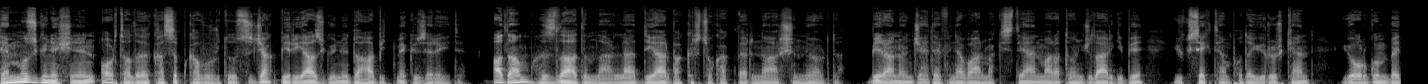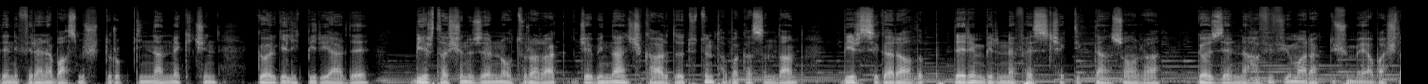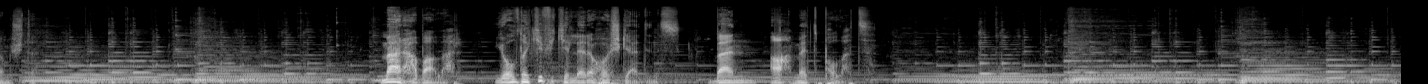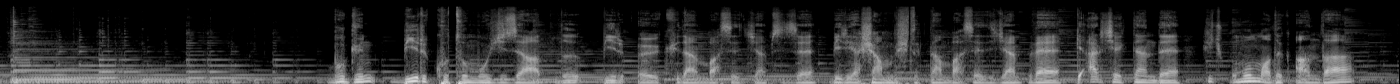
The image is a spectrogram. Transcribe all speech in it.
Temmuz güneşinin ortalığı kasıp kavurduğu sıcak bir yaz günü daha bitmek üzereydi. Adam hızlı adımlarla Diyarbakır sokaklarını arşınlıyordu. Bir an önce hedefine varmak isteyen maratoncular gibi yüksek tempoda yürürken yorgun bedeni frene basmış durup dinlenmek için gölgelik bir yerde bir taşın üzerine oturarak cebinden çıkardığı tütün tabakasından bir sigara alıp derin bir nefes çektikten sonra gözlerini hafif yumarak düşünmeye başlamıştı. Merhabalar. Yoldaki fikirlere hoş geldiniz. Ben Ahmet Polat. Bugün Bir Kutu Mucize adlı bir öyküden bahsedeceğim size. Bir yaşanmışlıktan bahsedeceğim ve gerçekten de hiç umulmadık anda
